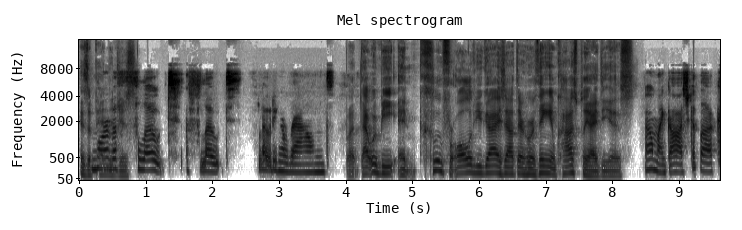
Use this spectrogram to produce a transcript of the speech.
his, uh, his more of a float, a float, floating around. but that would be a clue for all of you guys out there who are thinking of cosplay ideas. Oh my gosh, good luck.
